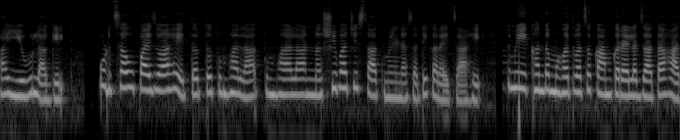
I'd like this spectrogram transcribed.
हा येऊ लागेल. पुढचा उपाय जो आहे तर तो तुम्हाला तुम्हाला नशिबाची साथ मिळण्यासाठी करायचा आहे. तुम्ही एखादं महत्त्वाचं काम करायला जात आहात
